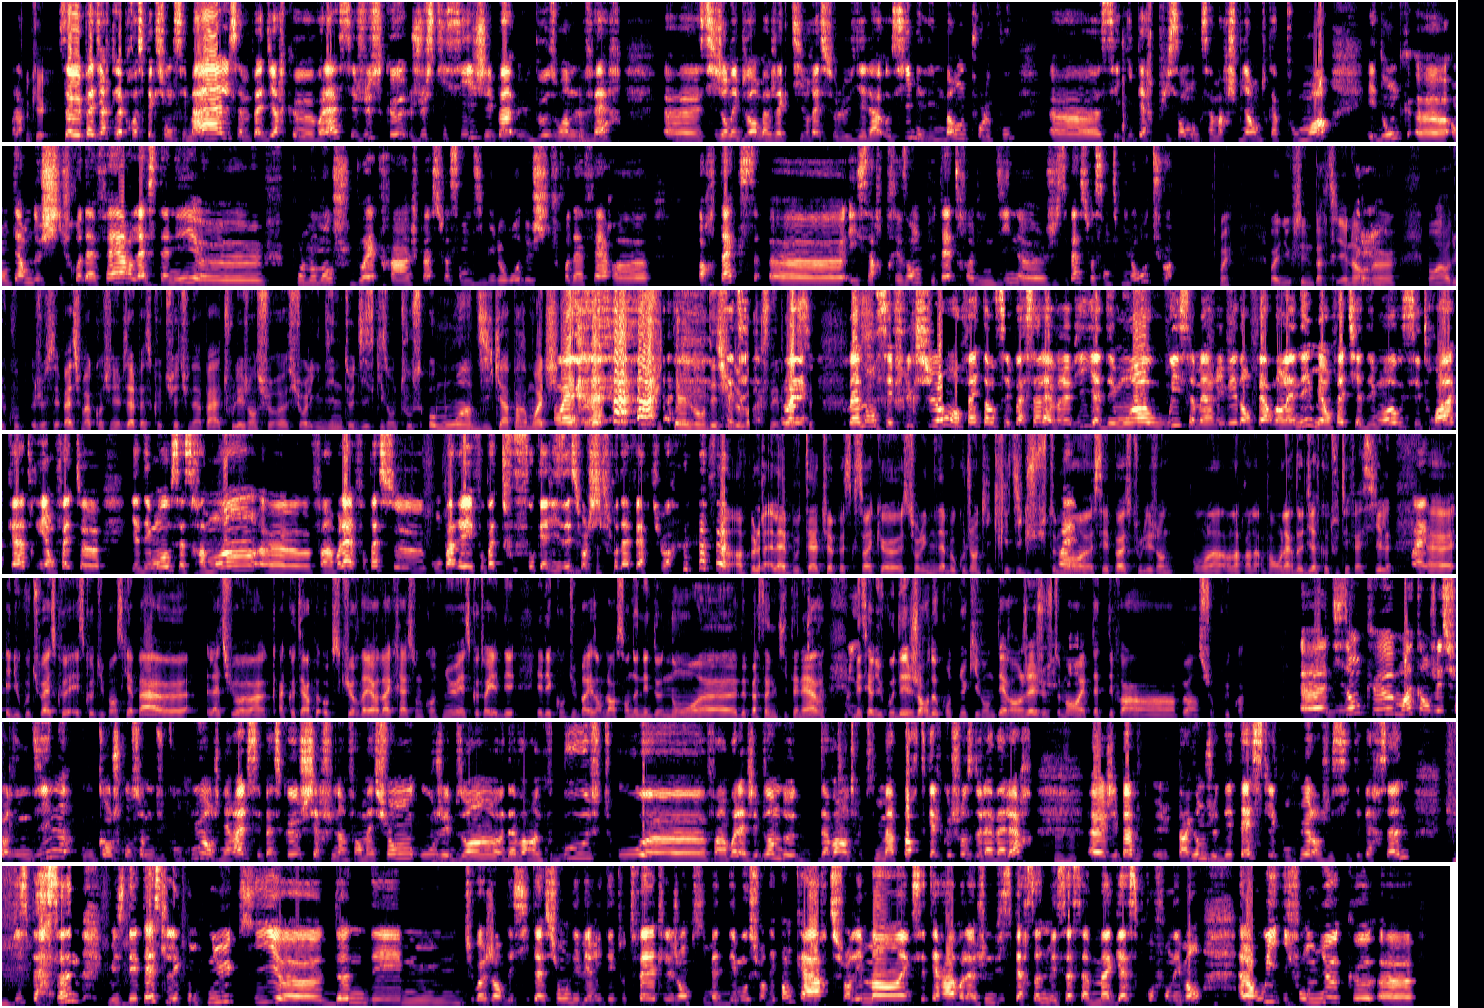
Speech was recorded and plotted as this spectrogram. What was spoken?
Voilà. Ça veut pas dire que la prospection c'est mal, ça veut pas dire que voilà, c'est juste que jusqu'ici j'ai pas eu besoin de le hmm. faire. Euh, si j'en ai besoin, bah, j'activerai ce levier-là aussi. Mais l'inbound, pour le coup, euh, c'est hyper puissant, donc ça marche bien en tout cas pour moi. Et donc, euh, en termes de chiffre d'affaires, là cette année, euh, pour le moment, je dois être à je sais pas 70 000 euros de chiffre d'affaires euh, hors taxe, et ça représente peut-être LinkedIn, je sais pas 60 000 euros, tu vois. Ouais. Ouais, du coup, c'est une partie énorme. Euh. Bon, alors du coup, je sais pas si on va continuer l'épisode parce que tu sais, tu n'as pas tous les gens sur, euh, sur LinkedIn te disent qu'ils ont tous au moins 10 cas par mois de chiffre je suis tellement déçu de voir que ce n'est pas. Bah non, c'est fluctuant en fait. Hein, c'est pas ça la vraie vie. Il y a des mois où oui, ça m'est arrivé d'en faire dans l'année, mais en fait, il y a des mois où c'est 3, 4 et en fait, euh, il y a des mois où ça sera moins. Enfin voilà, il faut pas se comparer. Il faut pas tout focaliser sur le chiffre d'affaires, tu vois. c'est un peu la, la boutade, tu vois, parce que c'est vrai que sur LinkedIn, il y a beaucoup de gens qui critiquent justement ces posts où les gens ont, l'air de dire que tout est facile. Euh, et du coup, tu vois, est-ce que, est-ce que tu penses qu'il n'y a pas euh, là-dessus un, côté un peu obscur d'ailleurs de la création de contenu? Est-ce que toi, il y, a des, il y a des contenus, par exemple, alors sans donner de nom euh, de personnes qui t'énervent, mais est-ce qu'il y a du coup des genres de contenus qui vont te déranger justement et peut-être des fois un, un peu un surplus quoi? Euh, disons que moi, quand je vais sur LinkedIn ou quand je consomme du contenu, en général, c'est parce que je cherche une information ou j'ai besoin euh, d'avoir un coup de boost ou, euh, enfin voilà, j'ai besoin d'avoir un truc qui m'apporte quelque chose de la valeur. Mhm. Euh, j'ai pas, par exemple, je déteste les contenus. Alors, je vais citer personne, je ne vise personne, mais je déteste les contenus qui donnent des, tu vois, genre des citations, des vérités toutes faites, les gens qui mettent des mots sur des pancartes, sur les mains, etc. Voilà, je ne vise personne, mais ça, ça m'agace profondément. Alors oui, ils font mieux que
